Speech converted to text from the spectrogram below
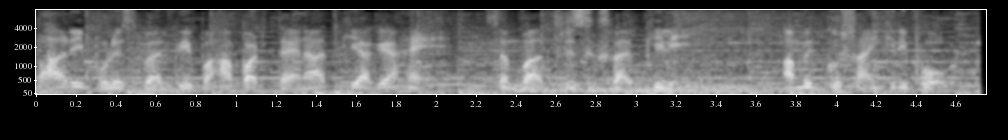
भारी पुलिस बल भी वहाँ आरोप तैनात किया गया है। संवाद थ्री के लिए अमित गुसाई की रिपोर्ट।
